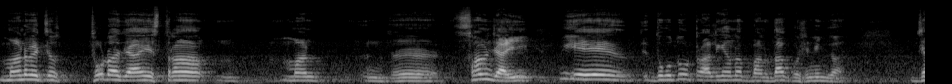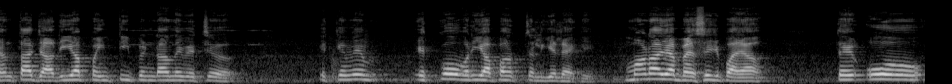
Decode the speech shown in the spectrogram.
ਮਨ ਵਿੱਚ ਥੋੜਾ ਜਿਹਾ ਇਸ ਤਰ੍ਹਾਂ ਮਨ ਸਮਝ ਆਈ ਵੀ ਇਹ ਦੋ ਦੋ ਟਰਾਲੀਆਂ ਦਾ ਬਣਦਾ ਕੁਛ ਨਹੀਂਗਾ। ਜਨਤਾ ਜਿਆਦੀ ਆ 35 ਪਿੰਡਾਂ ਦੇ ਵਿੱਚ ਇਹ ਕਿਵੇਂ ਇੱਕੋ ਵਾਰੀ ਆਪਾਂ ਚੱਲੀਏ ਲੈ ਕੇ। ਮਾੜਾ ਜਿਹਾ ਮੈਸੇਜ ਪਾਇਆ ਤੇ ਉਹ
